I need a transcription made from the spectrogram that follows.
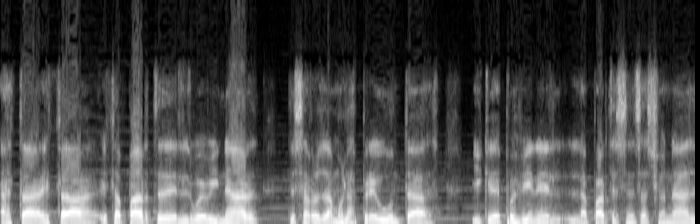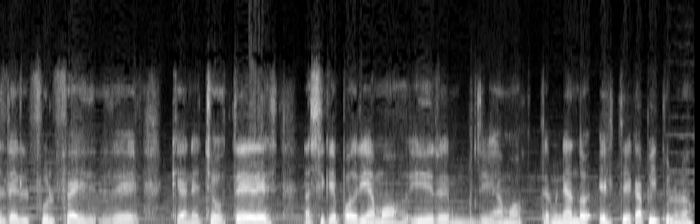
hasta esta, esta parte del webinar desarrollamos las preguntas y que después viene la parte sensacional del full face de, que han hecho ustedes, así que podríamos ir, digamos, terminando este capítulo, ¿no?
